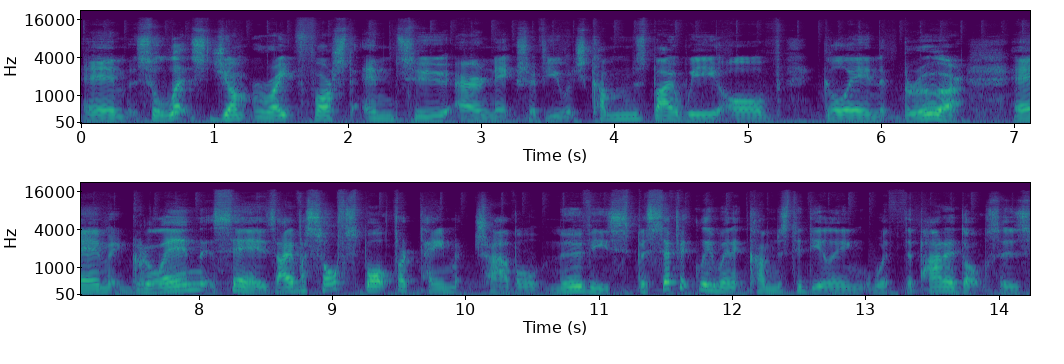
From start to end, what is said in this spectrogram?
Um, so let's jump right first into our next review, which comes by way of Glenn Brewer. Um, Glenn says, I have a soft spot for time travel movies, specifically when it comes to dealing with the paradoxes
